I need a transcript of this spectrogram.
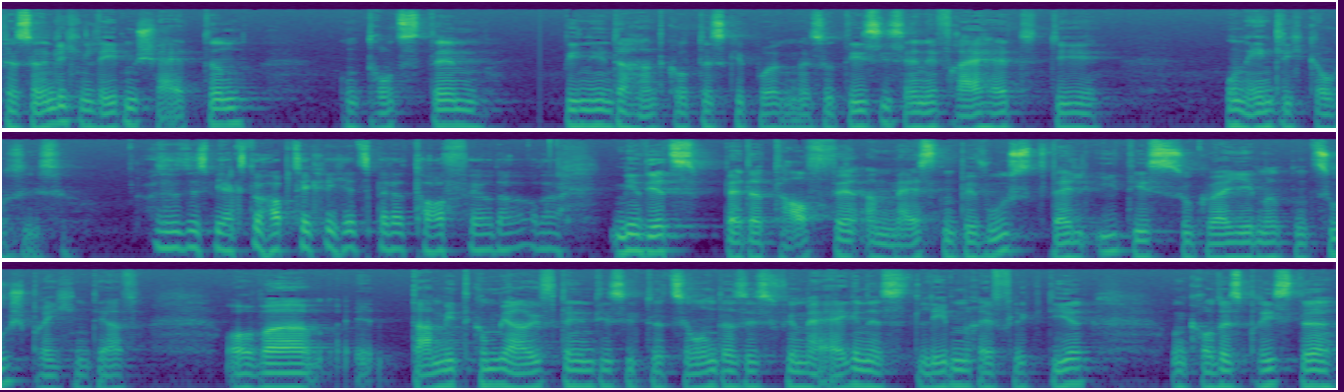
persönlichen Leben scheitern und trotzdem bin ich in der Hand Gottes geborgen. Also das ist eine Freiheit, die unendlich groß ist. Also das merkst du hauptsächlich jetzt bei der Taufe, oder? oder? Mir wird es bei der Taufe am meisten bewusst, weil ich das sogar jemandem zusprechen darf. Aber äh, damit komme ich auch öfter in die Situation, dass ich es für mein eigenes Leben reflektiere. Und gerade als Priester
